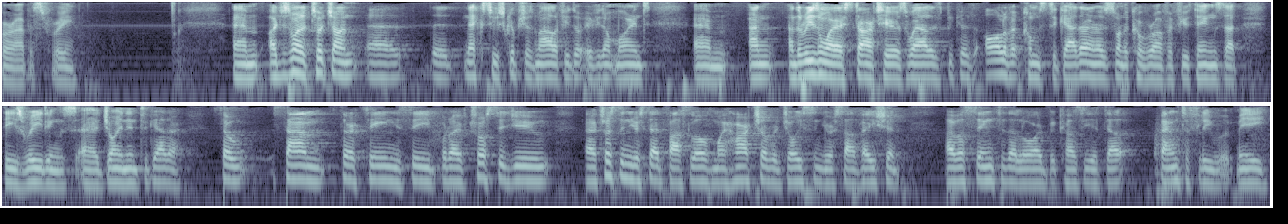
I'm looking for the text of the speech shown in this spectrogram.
Barabbas free. Um, I just want to touch on uh, the next two scriptures, Mal, if you don't, if you don't mind. Um, and, and the reason why I start here as well is because all of it comes together, and I just want to cover off a few things that these readings uh, join in together. So, Psalm 13, you see, but I've trusted you, uh, trust in your steadfast love. My heart shall rejoice in your salvation. I will sing to the Lord because he has dealt bountifully with me.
